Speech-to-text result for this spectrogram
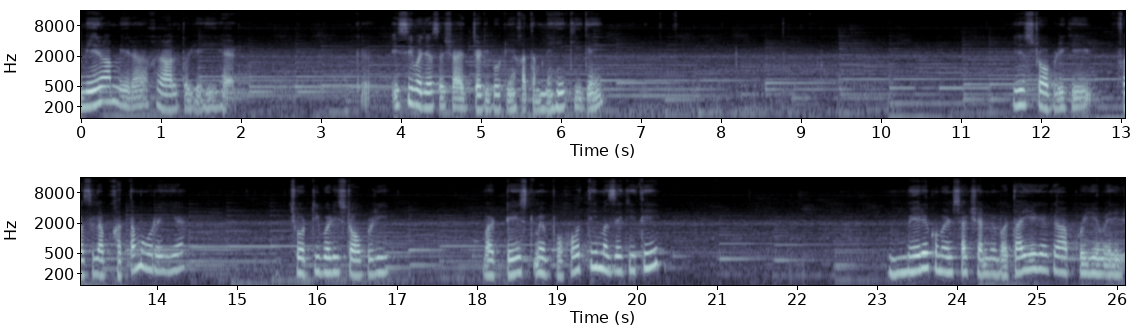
मेरा मेरा ख्याल तो यही है कि इसी वजह से शायद जड़ी बूटियाँ ख़त्म नहीं की गई। ये स्ट्रॉबेरी की फ़सल अब ख़त्म हो रही है। छोटी बड़ी स्ट्रॉबेरी बट टेस्ट में बहुत ही मज़े की थी। मेरे कमेंट सेक्शन में बताइएगा कि आपको ये मेरी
